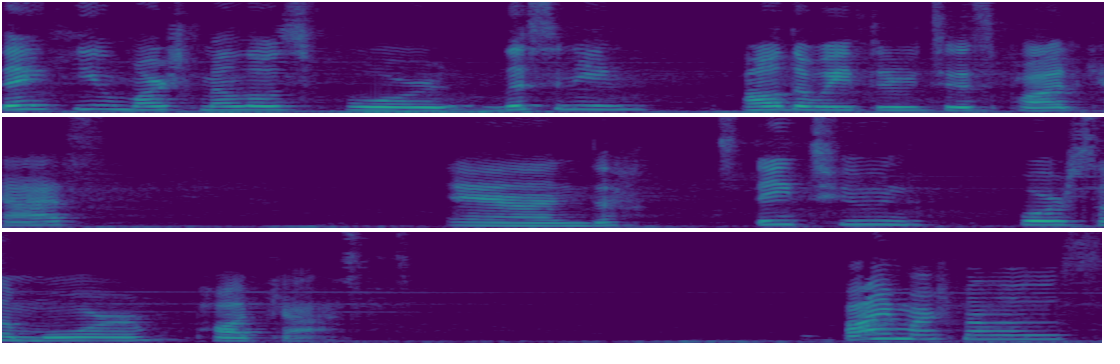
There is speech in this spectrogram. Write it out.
Thank you, Marshmallows, for listening all the way through to this podcast. And stay tuned for some more podcasts. Bye, Marshmallows.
